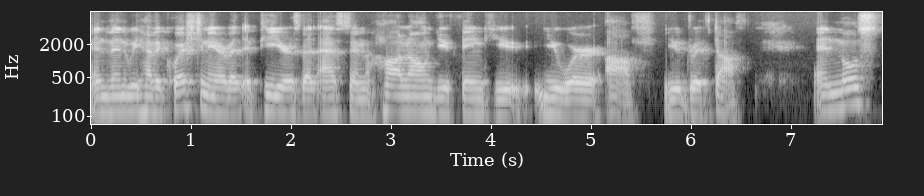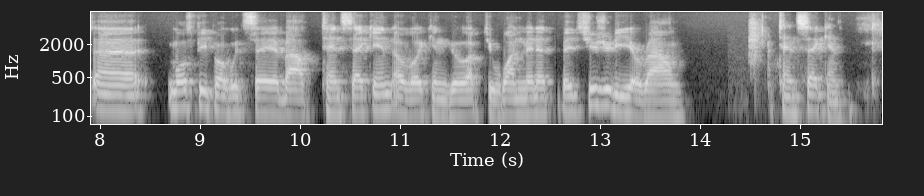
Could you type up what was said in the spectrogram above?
And then we have a questionnaire that appears that asks them how long do you think you you were off, you drift off. And most uh, most people would say about 10 seconds, although it can go up to one minute, but it's usually around 10 seconds.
